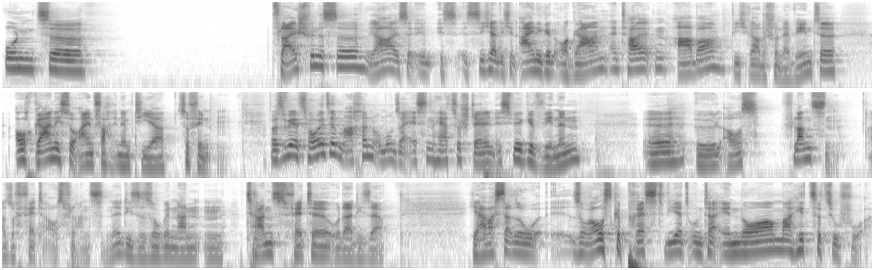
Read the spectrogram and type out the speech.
Und äh, Fleisch findest du, ja, ist, ist, ist sicherlich in einigen Organen enthalten, aber, wie ich gerade schon erwähnte, auch gar nicht so einfach in einem Tier zu finden. Was wir jetzt heute machen, um unser Essen herzustellen, ist, wir gewinnen äh, Öl aus Pflanzen, also Fett aus Pflanzen, ne? diese sogenannten Transfette oder dieser, ja, was da so, so rausgepresst wird unter enormer Hitzezufuhr.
